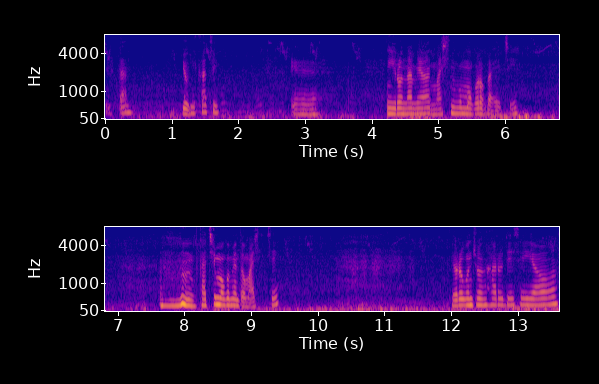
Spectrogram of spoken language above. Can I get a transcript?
일단 여기까지. 예. 일어나면 맛있는 거 먹으러 가야지. 같이 먹으면 더 맛있지? 여러분 좋은 하루 되세요.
